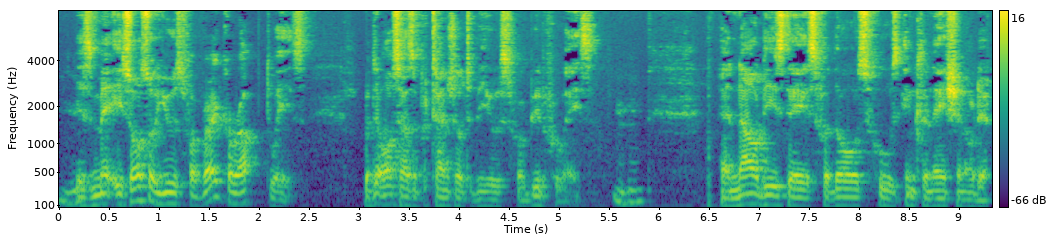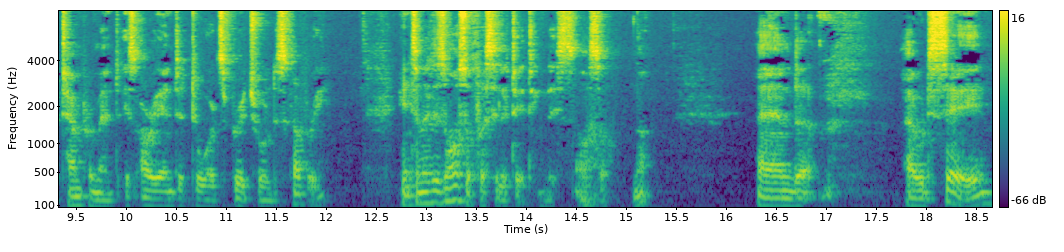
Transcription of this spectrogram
Mm-hmm. It's, it's, also used for very corrupt ways, but it also has a potential to be used for beautiful ways. Mm-hmm. And now, these days, for those whose inclination or their temperament is oriented towards spiritual discovery, internet is also facilitating this. Also, no, and uh, I would say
